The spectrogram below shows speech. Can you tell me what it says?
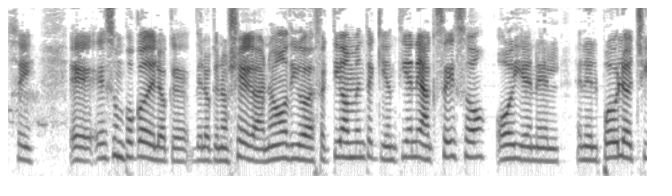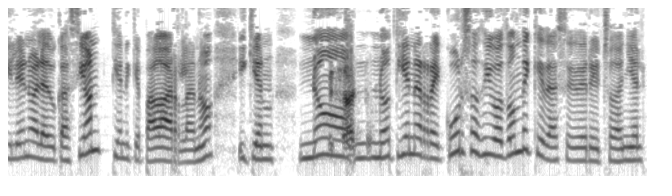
Sí, eh, es un poco de lo que de lo que nos llega, ¿no? Digo, efectivamente quien tiene acceso hoy en el en el pueblo chileno a la educación tiene que pagarla, ¿no? Y quien no no tiene recursos, digo, ¿dónde queda ese derecho, Daniel?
